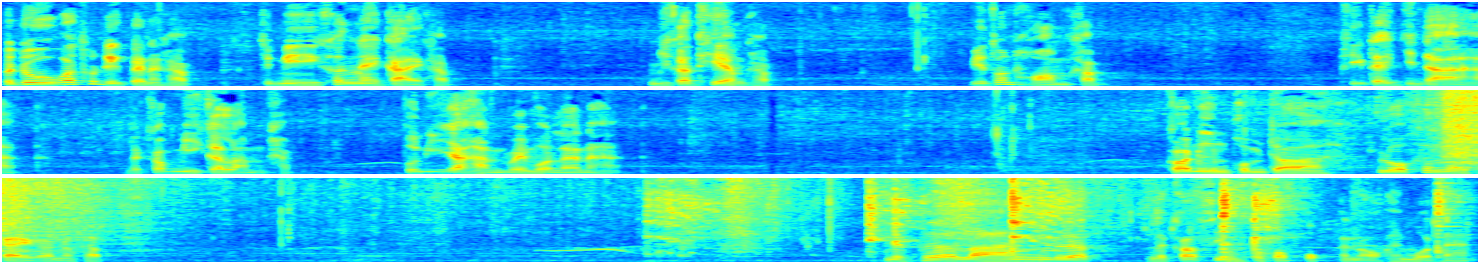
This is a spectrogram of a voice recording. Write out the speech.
มาดูวัตถุดิบกันนะครับ จะมีเครื่องในไก่ครับ มีกระเทียมครับ มีต้นหอมครับ พริกแดงจินดาฮะ แล้วก็มีกระหล่ำครับ พวกนี้จะหั่นไว้หมดแล้วนะฮะ ก่อนอื่นผมจะลวกเครื่องในไก่ก่อนนะครับ เนี่ยเพื่อล้างเลือดแล้วก็สิ่งสกปรกมันออกให้หมดนะฮะ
